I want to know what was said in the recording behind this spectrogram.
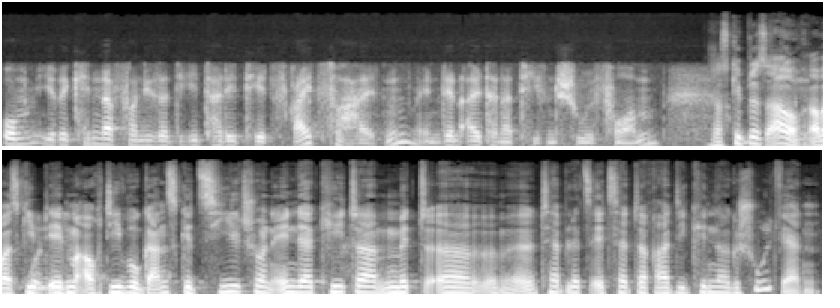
um ihre Kinder von dieser Digitalität freizuhalten in den alternativen Schulformen. Das gibt es auch, aber es gibt und, eben auch die, wo ganz gezielt schon in der Kita mit äh, Tablets etc. die Kinder geschult werden.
